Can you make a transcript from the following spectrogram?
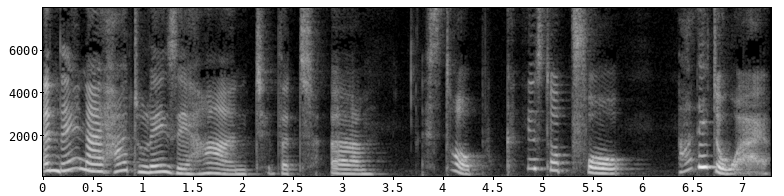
and then I had to raise a hand that um, stop. You stop for a little while?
